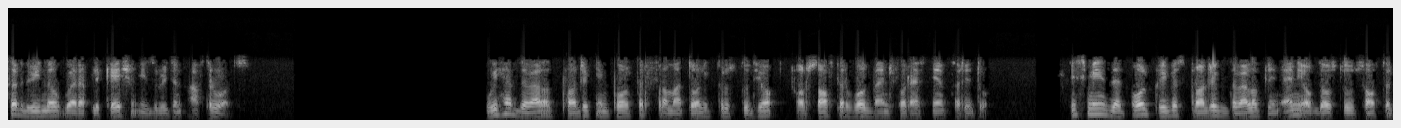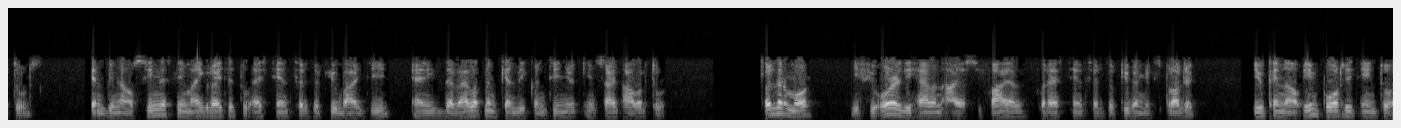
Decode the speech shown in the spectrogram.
third window where application is written afterwards. We have developed Project Importer from Atollic TrueSTUDIO or software workbench for STM32. This means that all previous projects developed in any of those two software tools can be now seamlessly migrated to STM32Cube IDE and its development can be continued inside our tool. Furthermore, if you already have an IOC file for STM32CubeMX project, you can now import it into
